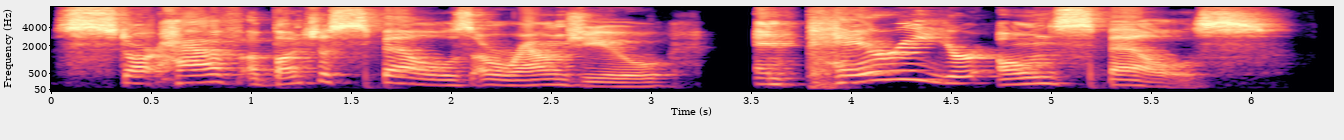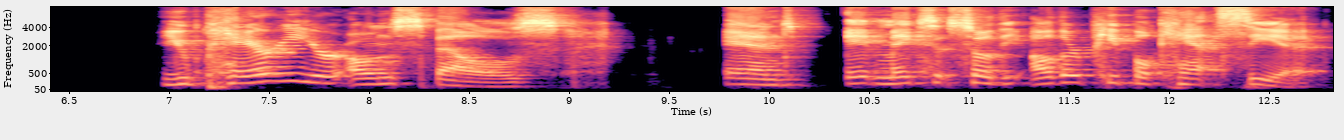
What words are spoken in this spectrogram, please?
start have a bunch of spells around you and parry your own spells. You parry your own spells and it makes it so the other people can't see it.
